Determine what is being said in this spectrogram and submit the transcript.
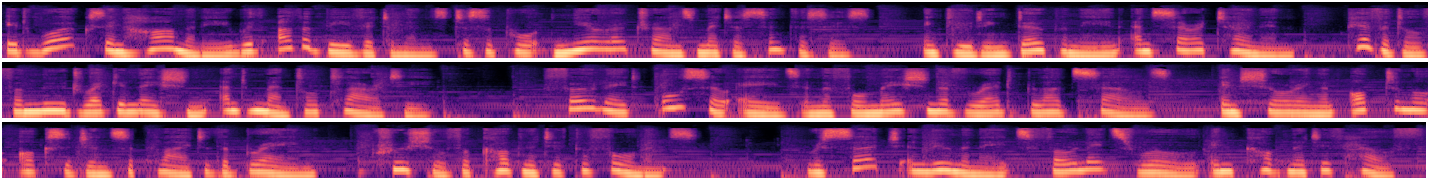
It works in harmony with other B vitamins to support neurotransmitter synthesis, including dopamine and serotonin, pivotal for mood regulation and mental clarity. Folate also aids in the formation of red blood cells, ensuring an optimal oxygen supply to the brain, crucial for cognitive performance. Research illuminates folate's role in cognitive health.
